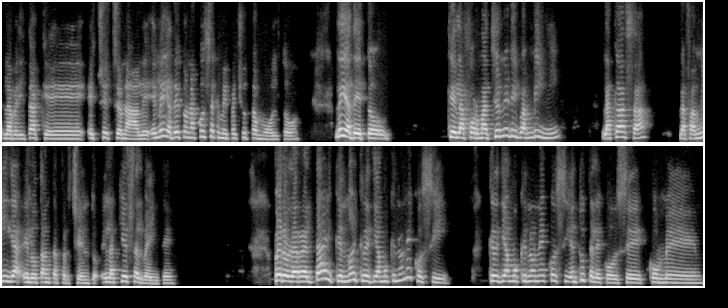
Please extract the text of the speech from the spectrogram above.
la verità che è eccezionale, e lei ha detto una cosa che mi è piaciuta molto. Lei ha detto che la formazione dei bambini, la casa, la famiglia è l'80% e la chiesa il 20%. Però la realtà è che noi crediamo che non è così. Crediamo che non è così in tutte le cose, come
